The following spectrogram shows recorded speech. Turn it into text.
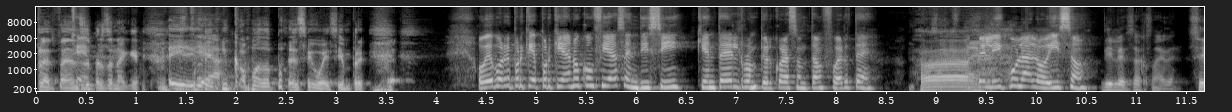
ese personaje. incómodo para ese güey siempre. Oye, ¿por qué, ¿por qué ya no confías en DC? ¿Quién te rompió el corazón tan fuerte? ¿Qué película lo hizo? Dile Zack Snyder. Sí.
